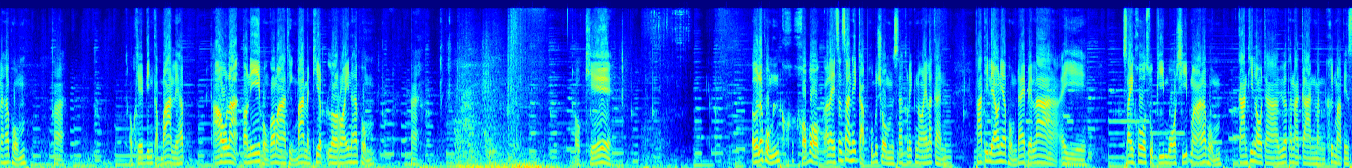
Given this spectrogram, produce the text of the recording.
นะครับผมอ่าโอเคบินกลับบ้านเลยครับ เอาล่ะ ตอนนี้ผมก็มาถึงบ้านมันเทียบร้อยนะครับผมอะ โอเค เออแล้วผมขอบอกอะไรสั้นๆให้กับคุณผู้ชมสักเล็กน้อยละกัน พาร์ทที่แล้วเนี่ยผมได้ไปล่าไอไซโคสุพีมวอร์ชีฟมาแล้วผม การที่เราจะวิวัฒนาการมันขึ้นมาเป็นไซ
